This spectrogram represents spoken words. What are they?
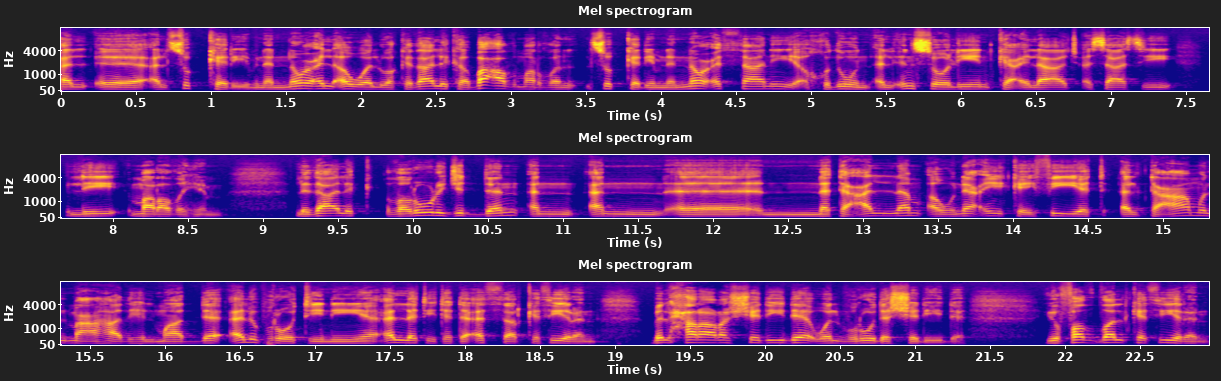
السكري من النوع الأول وكذلك بعض مرضى السكري من النوع الثاني يأخذون الإنسولين كعلاج أساسي لمرضهم لذلك ضروري جدا ان أن آه، نتعلم أو نعي كيفية التعامل مع هذه المادة البروتينية التي تتأثر كثيرا بالحرارة الشديدة والبروده الشديدة. يفضل كثيرا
